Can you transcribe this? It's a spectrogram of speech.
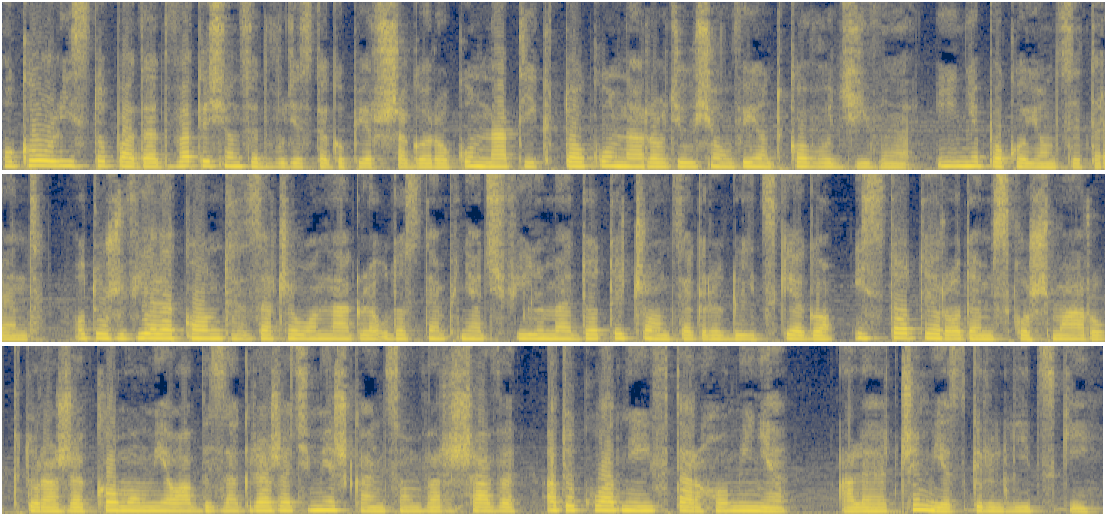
Około listopada 2021 roku na TikToku narodził się wyjątkowo dziwny i niepokojący trend. Otóż wiele kont zaczęło nagle udostępniać filmy dotyczące Gryglickiego, istoty rodem z koszmaru, która rzekomo miałaby zagrażać mieszkańcom Warszawy, a dokładniej w Tarchominie. Ale czym jest Gryglicki?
